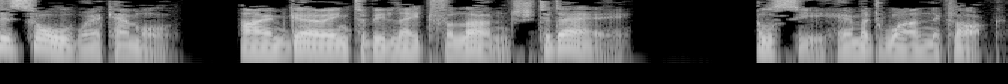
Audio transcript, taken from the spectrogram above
is Solware Camel. I'm going to be late for lunch today. I'll see him at one o'clock.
